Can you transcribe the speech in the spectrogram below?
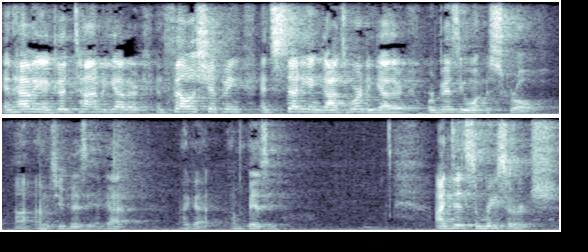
and having a good time together and fellowshipping and studying God's Word together. We're busy wanting to scroll. Uh, I'm too busy. I got, I got, I'm busy. I did some research.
